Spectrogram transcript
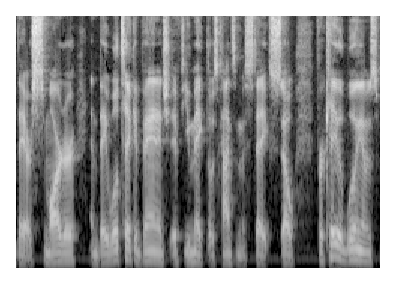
they are smarter, and they will take advantage if you make those kinds of mistakes. So for Caleb Williams,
